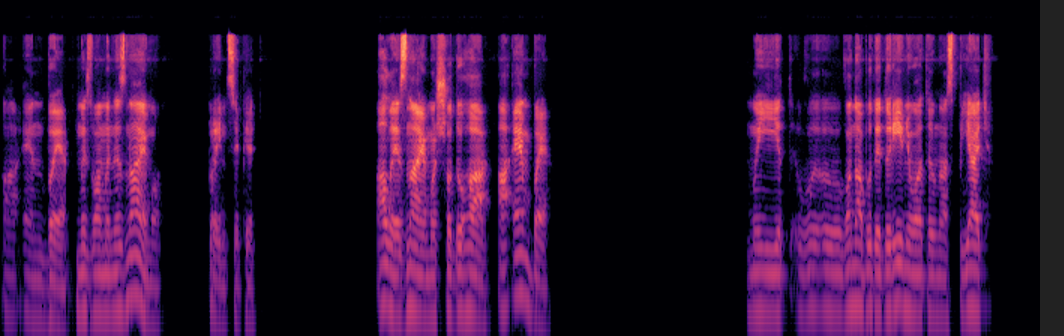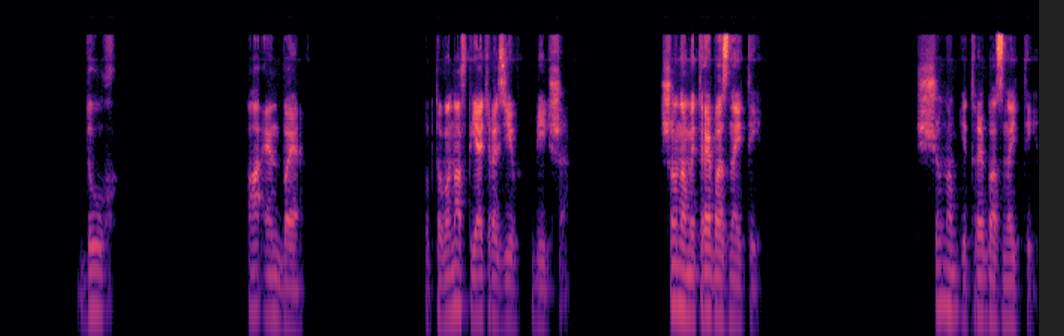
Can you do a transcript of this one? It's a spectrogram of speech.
АНБ ми з вами не знаємо, принципі. Але знаємо, що дуга АМБ ми її, е, вона буде дорівнювати у нас 5 дуг АНБ. Тобто вона в 5 разів більша. Що нам і треба знайти? Що нам і треба знайти?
